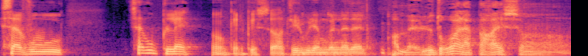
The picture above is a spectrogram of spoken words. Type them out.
ça vous, ça vous plaît, en quelque sorte, Gilles William Golnadel? Ah, mais le droit à la paresse en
